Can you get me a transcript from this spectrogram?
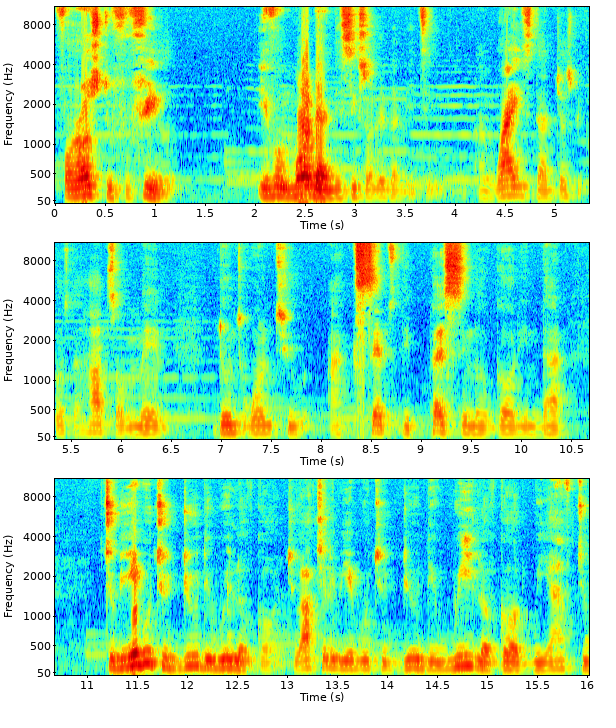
for us to fulfill even more than the 618 and why is that? Just because the hearts of men don't want to accept the person of god in that to be able to do the will of god to actually be able to do the will of god we have to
